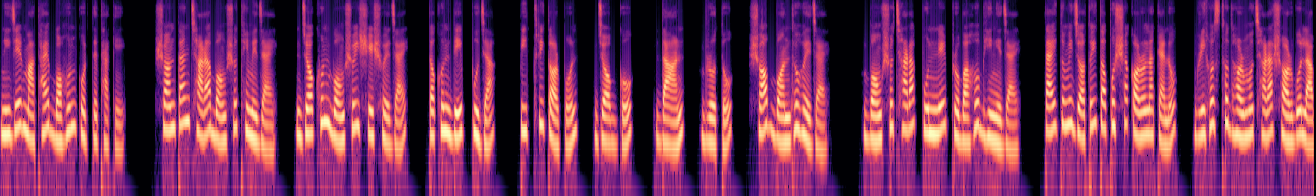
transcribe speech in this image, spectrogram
নিজের মাথায় বহন করতে থাকে। সন্তান ছাড়া বংশ থেমে যায়। যখন বংশই শেষ হয়ে যায়, তখন দেব পূজা পিতৃতর্পণ, যজ্ঞ দান, ব্রত, সব বন্ধ হয়ে যায়। বংশ ছাড়া পুণ্যের প্রবাহ ভেঙে যায়। তাই তুমি যতই তপস্যা করো না কেন, গৃহস্থ ধর্ম ছাড়া স্বর্গ লাভ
